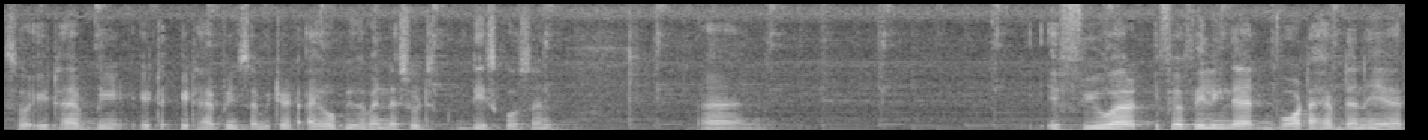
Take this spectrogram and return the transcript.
So it have been it, it have been submitted. I hope you have understood this question. And if you are if you are feeling that what i have done here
